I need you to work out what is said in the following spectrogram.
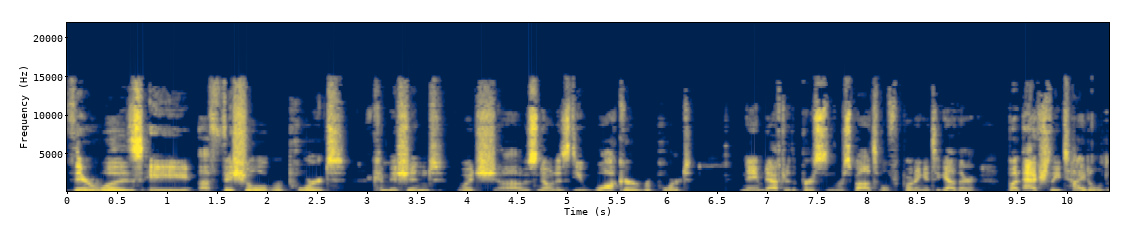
There was a official report commissioned, which uh, was known as the Walker Report, named after the person responsible for putting it together, but actually titled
